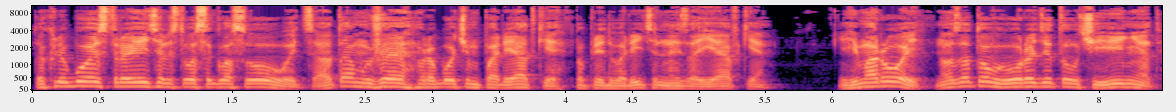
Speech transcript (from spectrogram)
Так любое строительство согласовывается, а там уже в рабочем порядке, по предварительной заявке. Геморрой, но зато в городе толчии нет.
